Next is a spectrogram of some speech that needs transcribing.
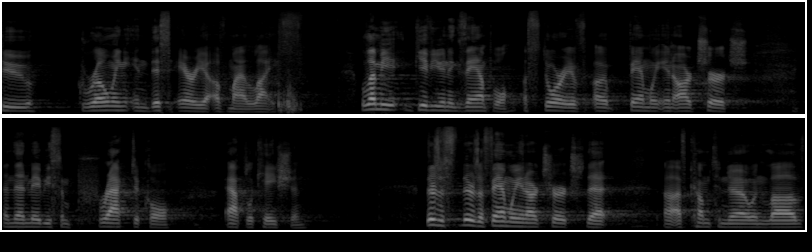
to growing in this area of my life? Let me give you an example, a story of a family in our church, and then maybe some practical application. There's a, there's a family in our church that uh, I've come to know and love,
